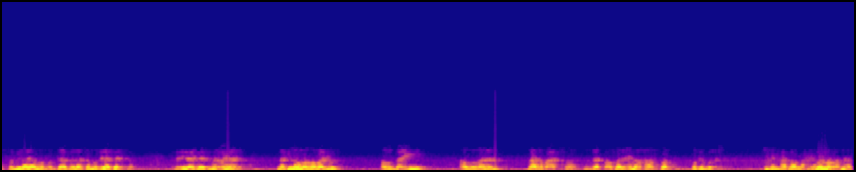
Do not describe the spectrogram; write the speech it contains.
والصبي لا يمر والدابه لا تمر إذا تيسر. إذا تيسر منع ذلك لكن لو مر الرجل أو البعير أو الغنم ما قطعت الصلاة. يقطع صلاه الحمار خاصة وكلب الاسود والمرأة نعم.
